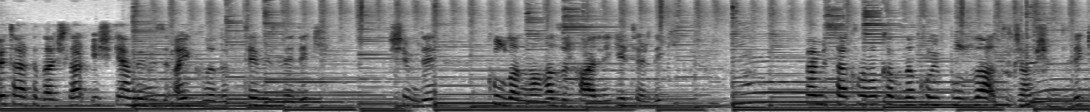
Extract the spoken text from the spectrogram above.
Evet arkadaşlar işkembemizi ayıkladık, temizledik. Şimdi kullanıma hazır hale getirdik. Ben bir saklama kabına koyup buzluğa atacağım şimdilik.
